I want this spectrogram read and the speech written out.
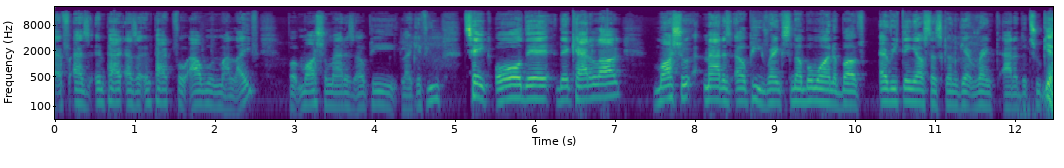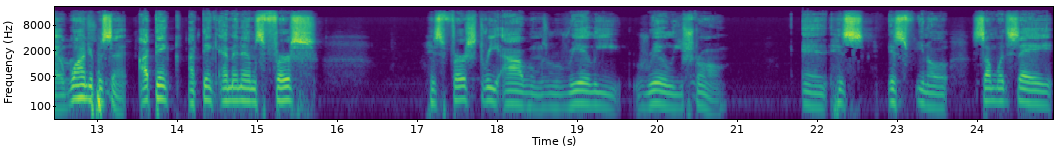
f- as impact as an impactful album in my life. But Marshall Mathers LP, like if you take all their their catalog, Marshall Mathers LP ranks number one above everything else that's going to get ranked out of the two. Yeah, one hundred percent. I think I think Eminem's first his first three albums were really, really strong. And his his you know, some would say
